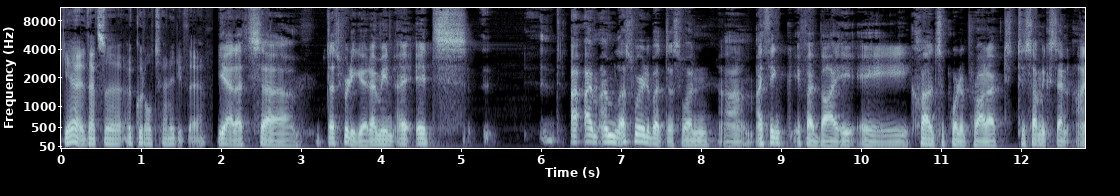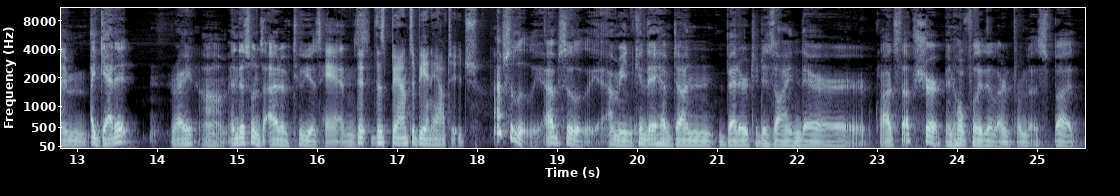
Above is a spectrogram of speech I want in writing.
yeah, that's a, a good alternative there. Yeah, that's uh, that's pretty good. I mean, it's I, I'm I'm less worried about this one. Um, I think if I buy a cloud supported product, to some extent, I'm I get it, right? Um, and this one's out of Tuya's hands. Th- There's bound to be an outage. Absolutely, absolutely. I mean, can they have done better to design their cloud stuff? Sure, and hopefully they learn from this. But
